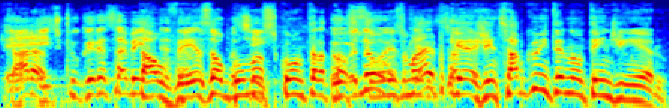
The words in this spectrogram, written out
É- Cara, é isso que eu queria saber. Talvez? Tipo algumas assim, contratações eu- não, eu mais, porque saber- a gente sabe que o Inter não tem dinheiro.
